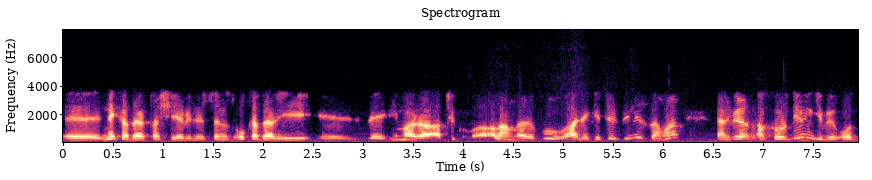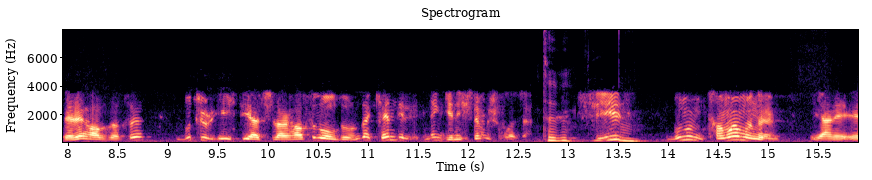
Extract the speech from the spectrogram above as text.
e, ne kadar taşıyabilirseniz o kadar iyi e, ve imara açık alanları bu hale getirdiğiniz zaman yani biraz akordeon gibi o dere havzası bu tür ihtiyaçlar hasıl olduğunda kendiliğinden genişlemiş olacak. Tabii. Siz Hı bunun tamamını yani e,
